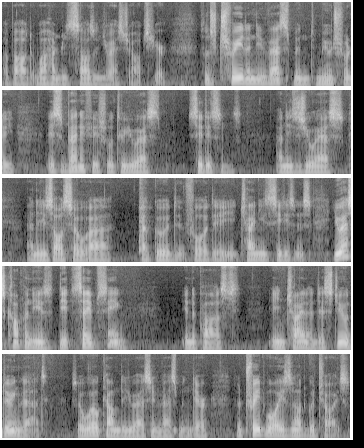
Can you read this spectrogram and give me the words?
about 100,000 U.S. jobs here. So the trade and investment mutually is beneficial to U.S. citizens, and it's U.S. and it's also uh, a good for the Chinese citizens. U.S. companies did the same thing in the past in China. They're still doing that. So welcome the U.S. investment there. The trade war is not a good choice.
